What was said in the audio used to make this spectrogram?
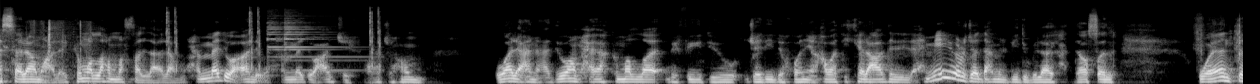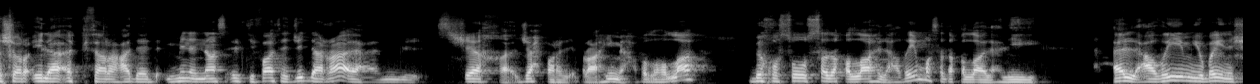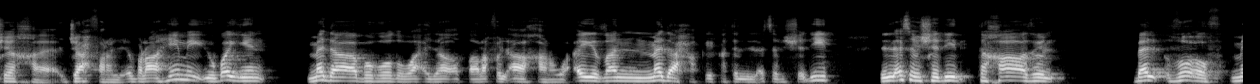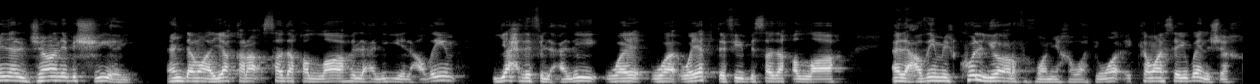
السلام عليكم. اللهم صل على محمد وآل محمد وعجل فرجهم ولعن عدوهم. حياكم الله بفيديو جديد إخواني أخواتي. كالعادة للأهمية يرجى دعم الفيديو بلايك حتى يصل وينتشر إلى أكثر عدد من الناس. التفاته جدا رائعه من الشيخ جعفر الإبراهيمي حفظه الله بخصوص صدق الله العظيم وصدق الله العلي العظيم. يبين الشيخ جعفر الإبراهيمي يبين مدى بغض وعداء الطرف الآخر وأيضا مدى حقيقة للأسف الشديد للأسف الشديد تخاذل بل ضعف من الجانب الشيعي. عندما يقرأ صدق الله العلي العظيم يحذف العلي ويكتفي بصدق الله العظيم الكل يعرف إخواني أخواتي وكما سيبين الشيخ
